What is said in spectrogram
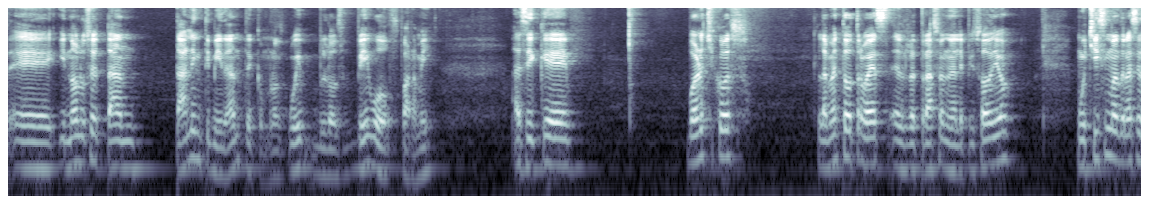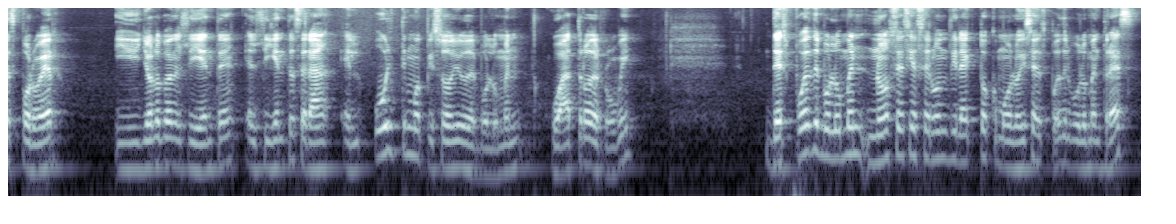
eh, y no luce tan, tan intimidante como los, los Beowulf para mí. Así que... Bueno chicos, lamento otra vez el retraso en el episodio. Muchísimas gracias por ver. Y yo los veo en el siguiente. El siguiente será el último episodio del volumen 4 de Ruby. Después del volumen, no sé si hacer un directo como lo hice después del volumen 3.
